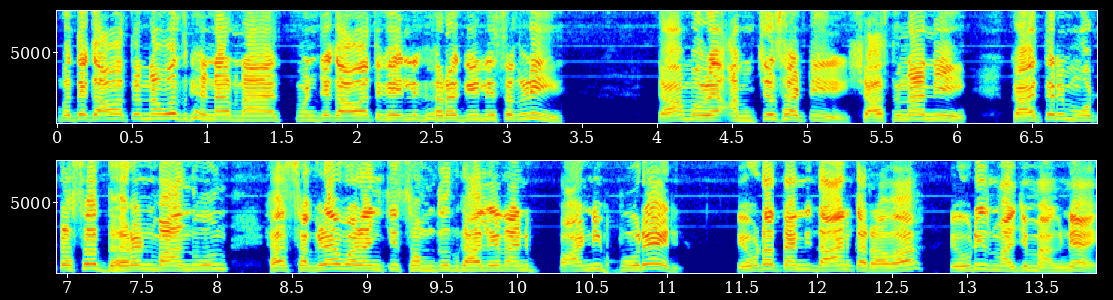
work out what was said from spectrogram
मग ते गावाचं नावच घेणार नाहीत. म्हणजे गावात गेली घरं गेली सगळी. त्यामुळे आमच्यासाठी शासनाने काहीतरी मोठंसं धरण बांधून ह्या सगळ्या बाळांची समजूत घालेल आणि पाणी पुरेल. एवढा त्यांनी दान करावा एवढीच माझी मागणी आहे.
